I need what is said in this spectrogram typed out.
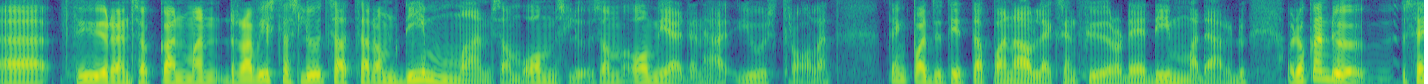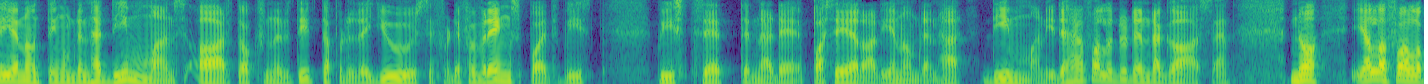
uh, fyren så kan man dra vissa slutsatser om dimman som, omslu, som omger den här ljusstrålen. Tänk på att du tittar på en avlägsen fyr och det är dimma där. Och då kan du säga någonting om den här dimmans art också när du tittar på det där ljuset, för det förvrängs på ett visst, visst sätt när det passerar genom den här dimman, i det här fallet då den där gasen. Nå, i alla fall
